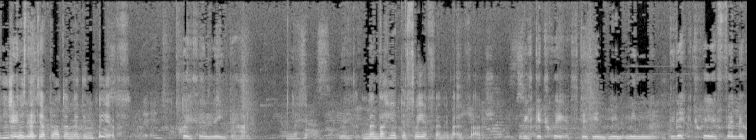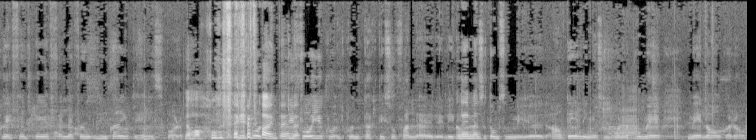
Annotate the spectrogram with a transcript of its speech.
är kanske bäst eller, att jag pratar med din chef. Chefen är inte här. Nej. Nej. Men vad heter chefen i fall? Vilket chef? Det finns min, min direktchef eller chefens chef eller för hon kan inte heller svara på. Ja, hon säkert får, inte heller. får ju kon- kontakt i så fall, legal, Nej, men- alltså de som, eh, avdelningen som håller på med, med lagar och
